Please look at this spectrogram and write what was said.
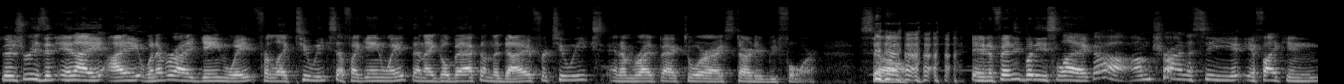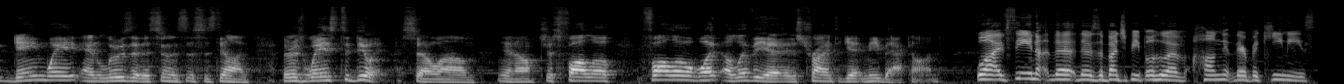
There's reason, and I, I, whenever I gain weight for like two weeks, if I gain weight, then I go back on the diet for two weeks, and I'm right back to where I started before. So, and if anybody's like, oh, I'm trying to see if I can gain weight and lose it as soon as this is done, there's ways to do it. So, um, you know, just follow follow what Olivia is trying to get me back on. Well, I've seen the there's a bunch of people who have hung their bikinis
